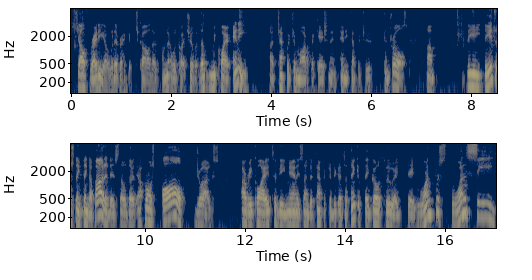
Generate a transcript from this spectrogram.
shelf ready or whatever it's called. I'm not really quite sure, but it doesn't require any uh, temperature modification and any temperature controls. Um, the the interesting thing about it is though that almost all drugs are required to be managed under temperature because I think if they go through a, a one one C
